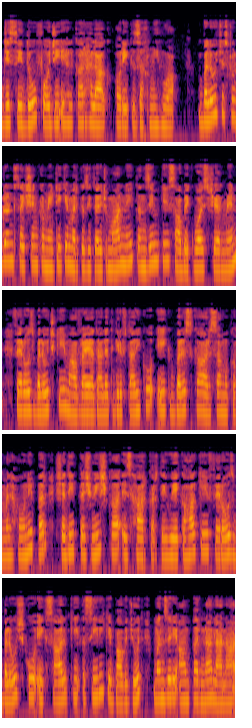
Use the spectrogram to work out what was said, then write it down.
जिससे दो फौजी एहलकार हलाक और एक जख्मी हुआ। बलोच स्टूडेंट सेक्शन कमेटी के मरकजी तर्जुमान ने तंजीम के सबक वाइस चेयरमैन फेरोज बलोच की मावरा अदालत गिरफ्तारी को एक बरस का अरसा मुकम्मल होने पर शदीद तशवीश का इजहार करते हुए कहा कि फेरोज बलोच को एक साल की असीरी के बावजूद मंजर आम पर न लाना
